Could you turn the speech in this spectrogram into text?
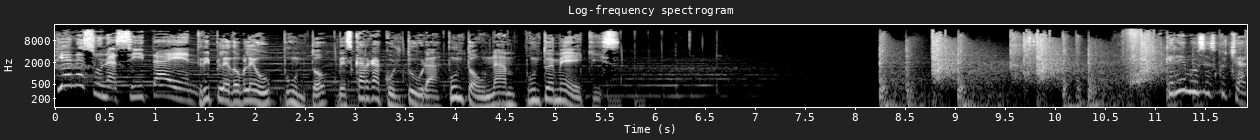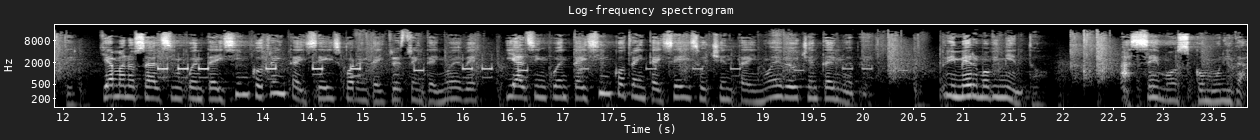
Tienes una cita en www.descargacultura.unam.mx Queremos escucharte. Llámanos al 55 36 43 39 y al 55 36 89 89. Primer movimiento. Hacemos comunidad.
